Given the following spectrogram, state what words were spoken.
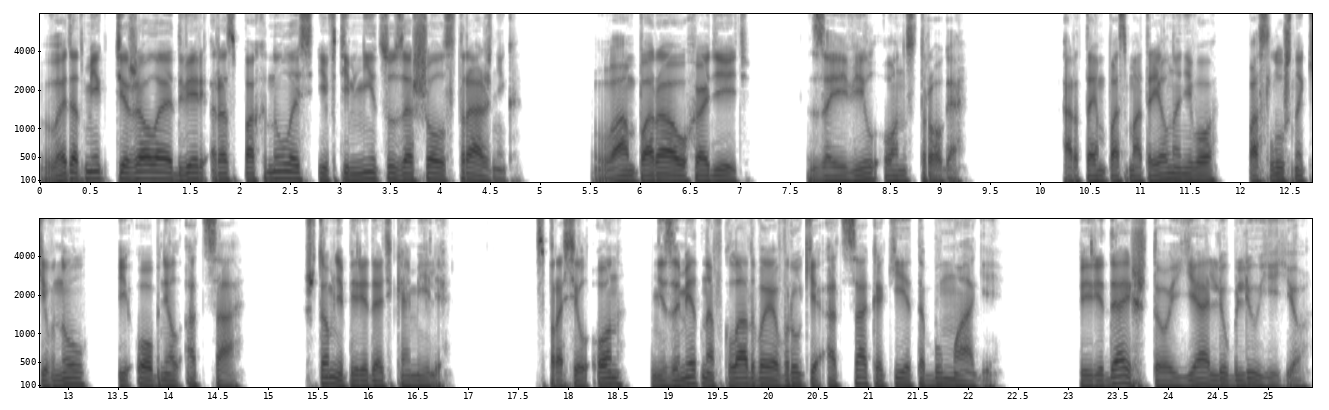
В этот миг тяжелая дверь распахнулась, и в темницу зашел стражник. «Вам пора уходить», — заявил он строго. Артем посмотрел на него, послушно кивнул и обнял отца. «Что мне передать Камиле?» — спросил он, незаметно вкладывая в руки отца какие-то бумаги. «Передай, что я люблю ее»,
